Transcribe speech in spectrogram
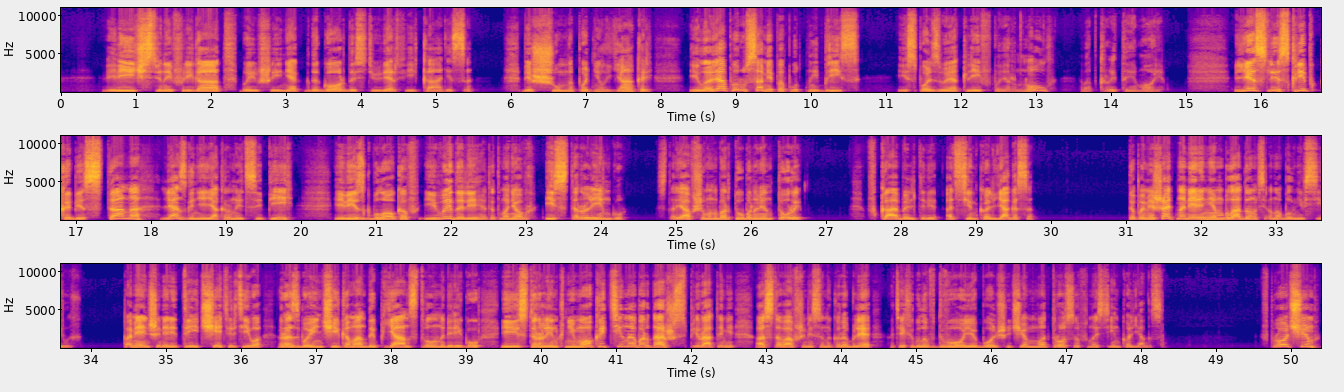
величественный фрегат, бывший некогда гордостью верфи Кадиса, бесшумно поднял якорь и, ловя парусами попутный бриз, используя отлив, повернул в открытое море. Если скрип кабестана, лязганье якорной цепи и визг блоков и выдали этот маневр Истерлингу, стоявшему на борту Бонавентуры, в Кабельтове от Синкольягаса, то помешать намерениям Блада он все равно был не в силах. По меньшей мере три четверти его разбойничьей команды пьянствовало на берегу, и Стерлинг не мог идти на абордаж с пиратами, остававшимися на корабле, хотя их было вдвое больше, чем матросов на Синкольягас. Впрочем,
